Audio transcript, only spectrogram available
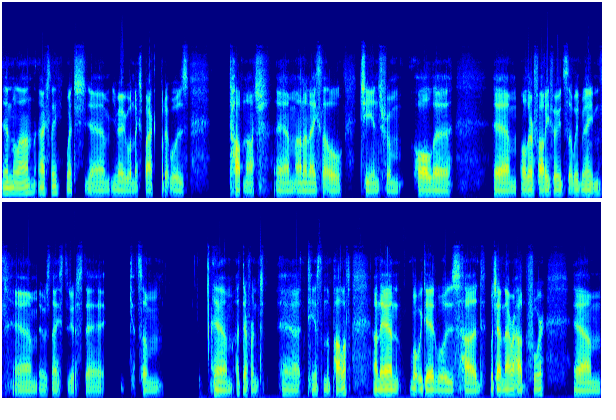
in Milan, actually, which um, you maybe wouldn't expect, but it was top notch um, and a nice little change from all the um, other fatty foods that we'd been eating. Um, it was nice to just uh, get some um, a different uh, taste in the palate. And then what we did was had, which I've never had before, um,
